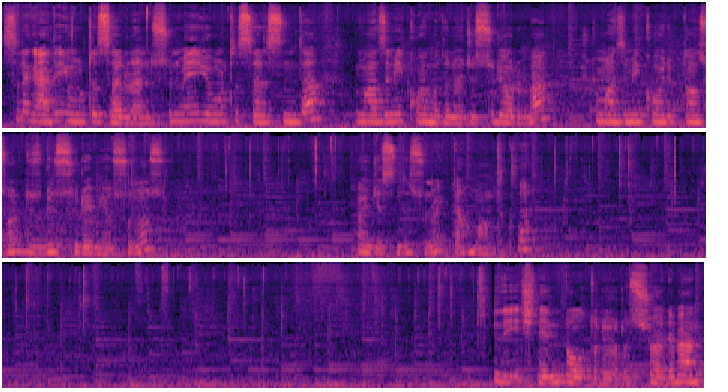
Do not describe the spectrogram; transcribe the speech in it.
Sıra geldi yumurta sarılarını sürmeye. Yumurta sarısında malzemeyi koymadan önce sürüyorum ben. Çünkü malzemeyi koyduktan sonra düzgün süremiyorsunuz. Öncesinde sürmek daha mantıklı. Şimdi içlerini dolduruyoruz. Şöyle ben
